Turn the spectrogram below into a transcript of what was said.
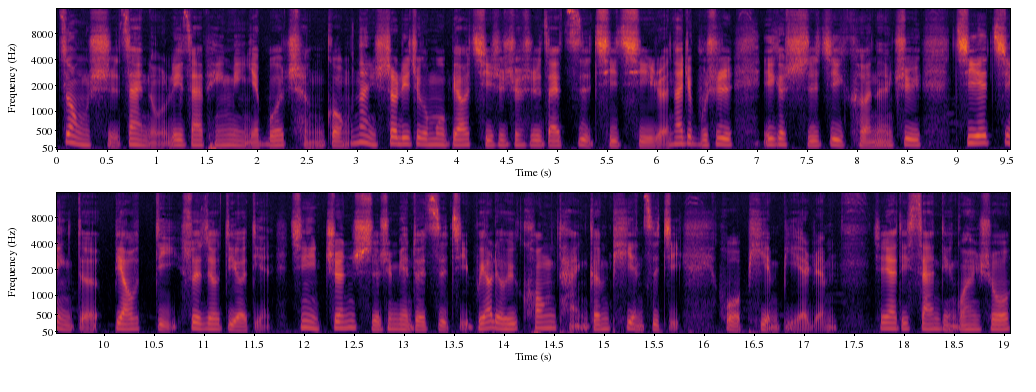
纵使再努力、再拼命，也不会成功。那你设立这个目标，其实就是在自欺欺人，那就不是一个实际可能去接近的标的。所以这是第二点，请你真实的去面对自己，不要流于空谈跟骗自己或骗别人。接下来第三点，关于说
